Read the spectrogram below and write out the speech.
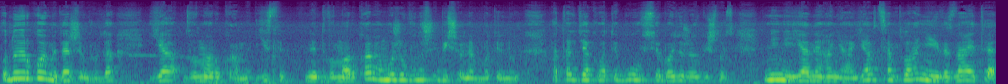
Одною рукою ми держимо руль, да? я двома руками. Якщо не двома руками, може воно ще більше мене б мотильнуло. А так, дякувати Богу, все байдуже обійшлось. Ні, ні, я не ганяю. Я в цьому плані, ви знаєте,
